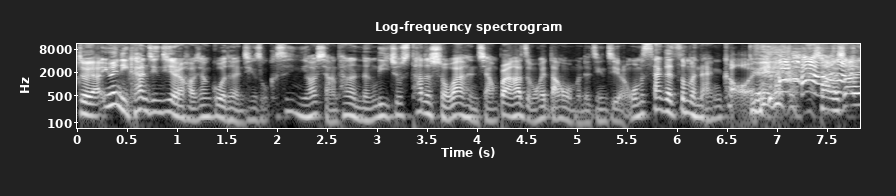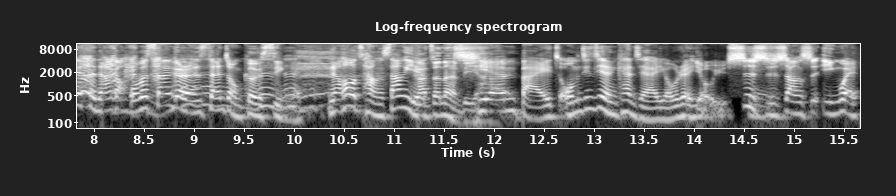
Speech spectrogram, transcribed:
对啊，因为你看经纪人好像过得很轻松，可是你要想他的能力，就是他的手腕很强，不然他怎么会当我们的经纪人？我们三个这么难搞哎、欸，厂商也很难搞。我们三个人三种个性哎、欸，然后厂商也真的很千百种。我们经纪人看起来游刃有余，事实上是因为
